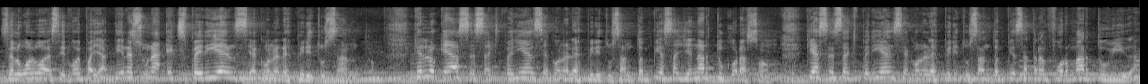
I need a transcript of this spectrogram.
Se lo vuelvo a decir, voy para allá. Tienes una experiencia con el Espíritu Santo. ¿Qué es lo que hace esa experiencia con el Espíritu Santo? Empieza a llenar tu corazón. ¿Qué hace esa experiencia con el Espíritu Santo? Empieza a transformar tu vida.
